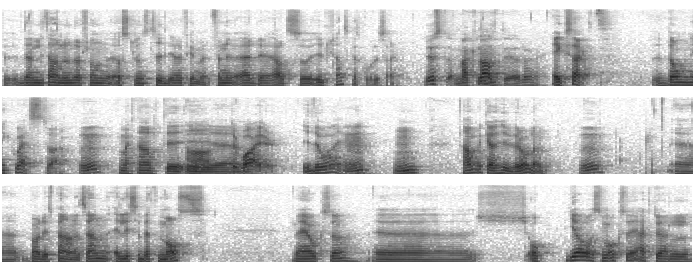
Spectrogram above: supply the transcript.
Den är lite annorlunda från Östlunds tidigare filmer, för nu är det alltså utländska skådisar. Just det, McNulty, eller Exakt. Dominic West, va? mm. McNulty i, Ja, eh, The Wire. i The Wire. Mm. Mm. Han brukar ha huvudrollen. Mm. Eh, bara det är spännande. Sen Elisabeth Moss med också. Eh, och ja, som också är aktuell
